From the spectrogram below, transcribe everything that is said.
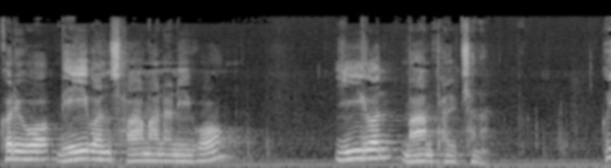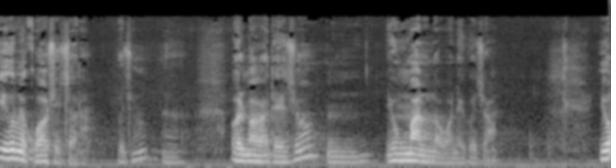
그리고 매입은 4만 원이고, 이익은 1만 8천 원. 그 이거면 구할 수 있잖아. 그죠? 예. 얼마가 되죠? 음, 6만 원에 그죠? 요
